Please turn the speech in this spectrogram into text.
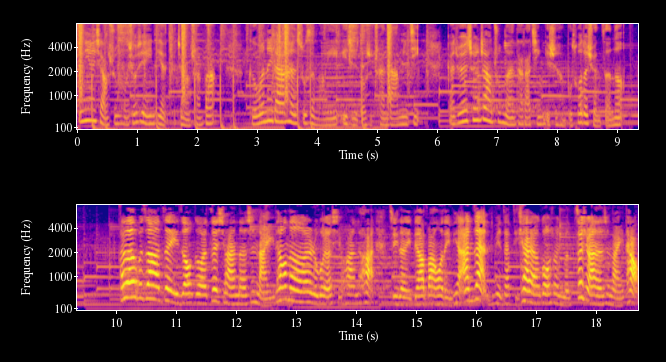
今天想舒服休闲一点，就这样穿吧。格纹内搭和素色毛衣一直都是穿搭秘籍，感觉穿这样出门踏踏青也是很不错的选择呢。不知道这一周各位最喜欢的是哪一套呢？如果有喜欢的话，记得一定要帮我的影片按赞，并且在底下留言跟我说你们最喜欢的是哪一套，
